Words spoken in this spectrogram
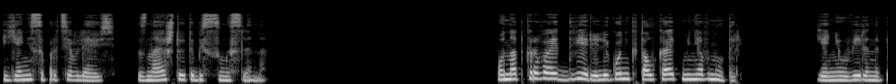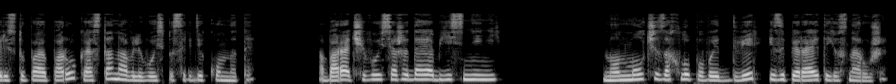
и я не сопротивляюсь, зная, что это бессмысленно. Он открывает дверь и легонько толкает меня внутрь. Я неуверенно переступаю порог и останавливаюсь посреди комнаты. Оборачиваюсь, ожидая объяснений. Но он молча захлопывает дверь и запирает ее снаружи.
